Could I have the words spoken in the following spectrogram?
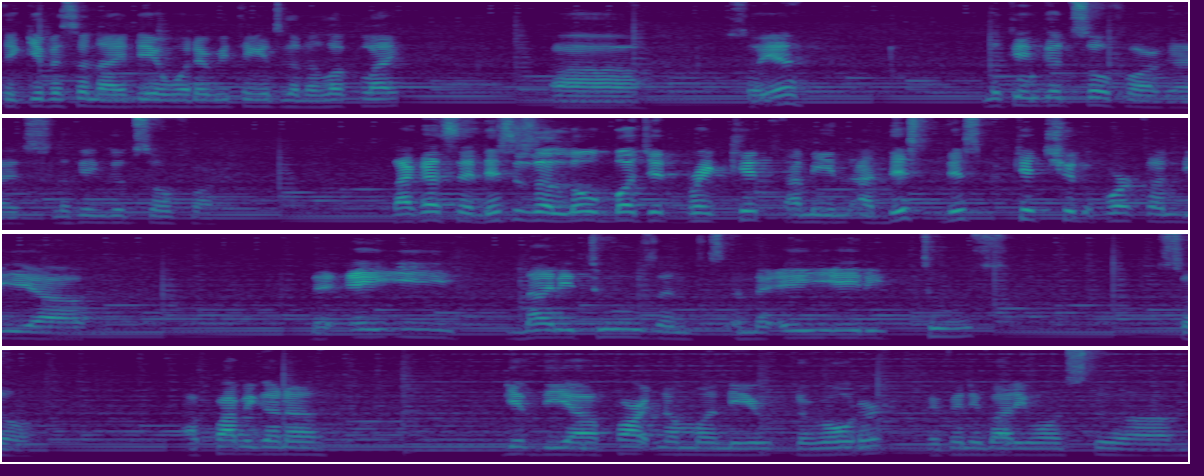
to give us an idea what everything is going to look like. Uh, so yeah, looking good so far guys, looking good so far. Like I said, this is a low budget brake kit. I mean, uh, this this kit should work on the uh, the AE 92s and, and the AE 82s. So I'm probably gonna give the uh, part number on the, the rotor if anybody wants to um,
